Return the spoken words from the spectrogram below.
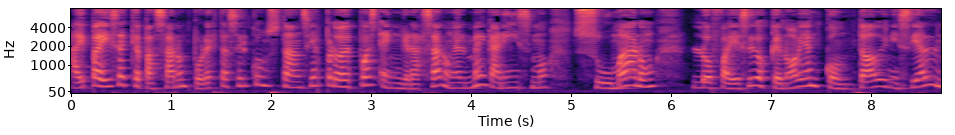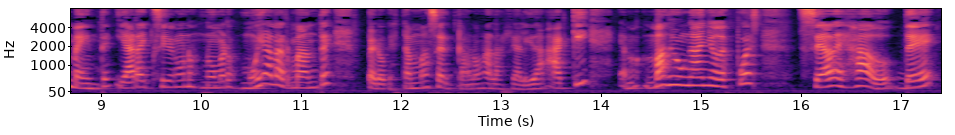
Hay países que pasaron por estas circunstancias, pero después engrasaron el mecanismo, sumaron los fallecidos que no habían contado inicialmente y ahora exhiben unos números muy alarmantes, pero que están más cercanos a la realidad. Aquí, más de un año después, se ha dejado de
